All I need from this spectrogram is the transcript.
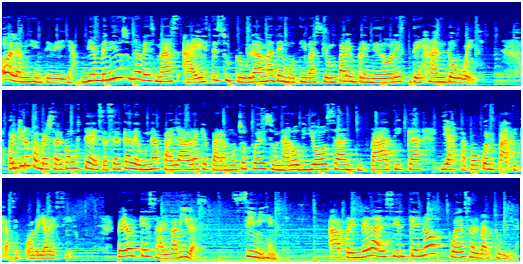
Hola mi gente bella, bienvenidos una vez más a este su programa de motivación para emprendedores Dejando Huella. Hoy quiero conversar con ustedes acerca de una palabra que para muchos puede sonar odiosa, antipática y hasta poco empática, se podría decir, pero que salva vidas. Sí, mi gente. Aprender a decir que no puede salvar tu vida.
